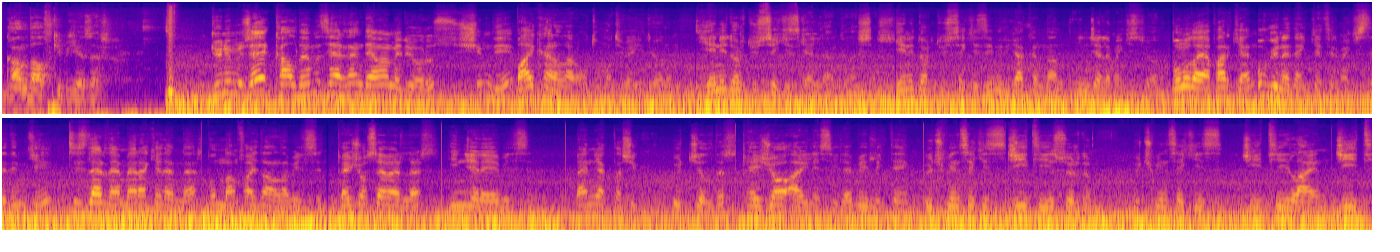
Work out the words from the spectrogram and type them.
Gandalf gibi gezer. Günümüze kaldığımız yerden devam ediyoruz. Şimdi Baykaralar Otomotiv'e gidiyorum. Yeni 408 geldi arkadaşlar. Yeni 408'i bir yakından incelemek istiyorum. Bunu da yaparken bugüne denk getirmek istedim ki sizler de merak edenler bundan faydalanabilsin. Peugeot severler inceleyebilsin. Ben yaklaşık 3 yıldır Peugeot ailesiyle birlikteyim. 3008 GT'yi sürdüm. 3008 GT Line GT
